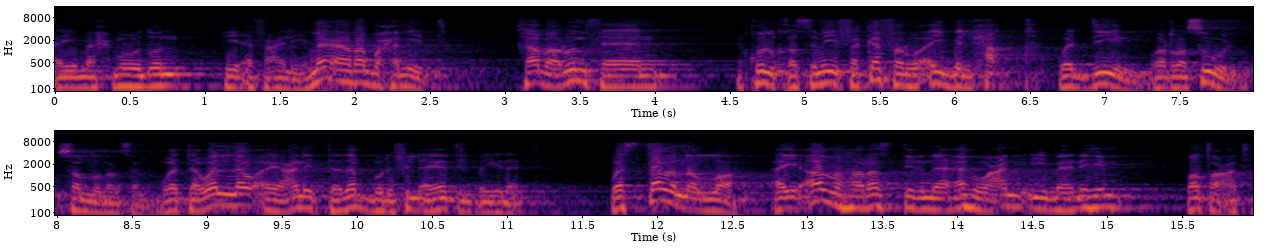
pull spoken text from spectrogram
أي محمود في أفعاله. ما إعراب حميد؟ خبر ثان. يقول القاسمي فكفروا أي بالحق والدين والرسول صلى الله عليه وسلم وتولوا أي عن التدبر في الآيات البينات. واستغنى الله أي أظهر استغناءه عن إيمانهم وطاعته.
